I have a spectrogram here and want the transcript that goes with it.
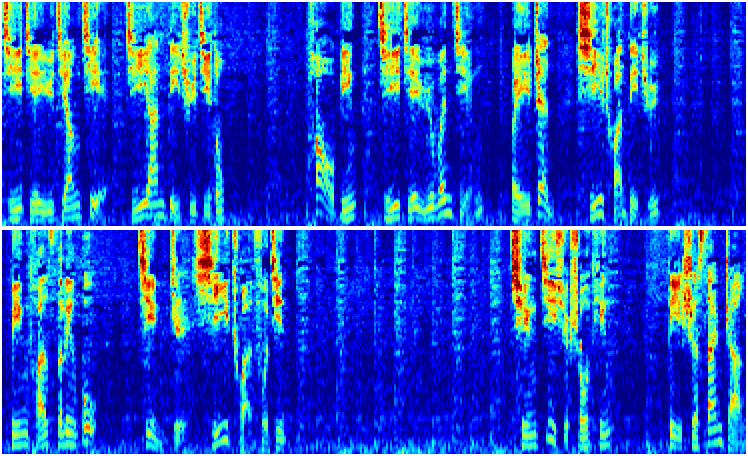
集结于江界、吉安地区机动，炮兵集结于温井、北镇、西川地区，兵团司令部。进至西川附近，请继续收听第十三章：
